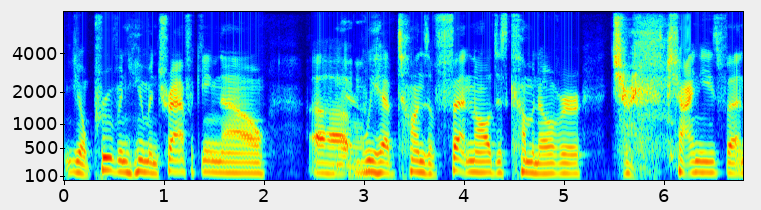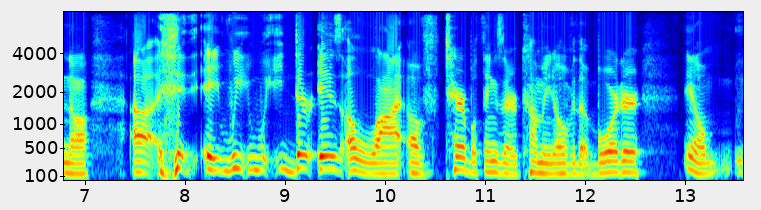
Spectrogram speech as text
you know proven human trafficking now. Uh, Yeah. We have tons of fentanyl just coming over, Chinese fentanyl. Uh, it, it- we, we there is a lot of terrible things that are coming over the border. You know,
